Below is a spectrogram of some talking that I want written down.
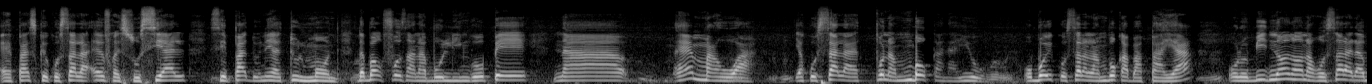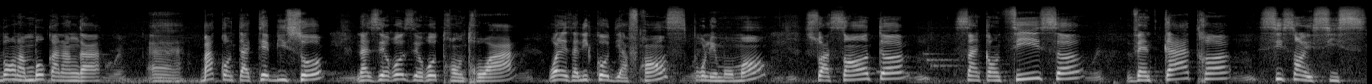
Eh, parce que kosala œuvre sociale c'est pas donné à tout le monde. D'abord fozala na bolingo mpe na hein, mawa ya kosala mpona mboka na yo. Oboyi kosala na mboka bapaya olobi non non nakosala d'abord na mboka na nga. Eh, bacontacte biso na 0033 wana ezali code ya france pour le moment 60 56 24 606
